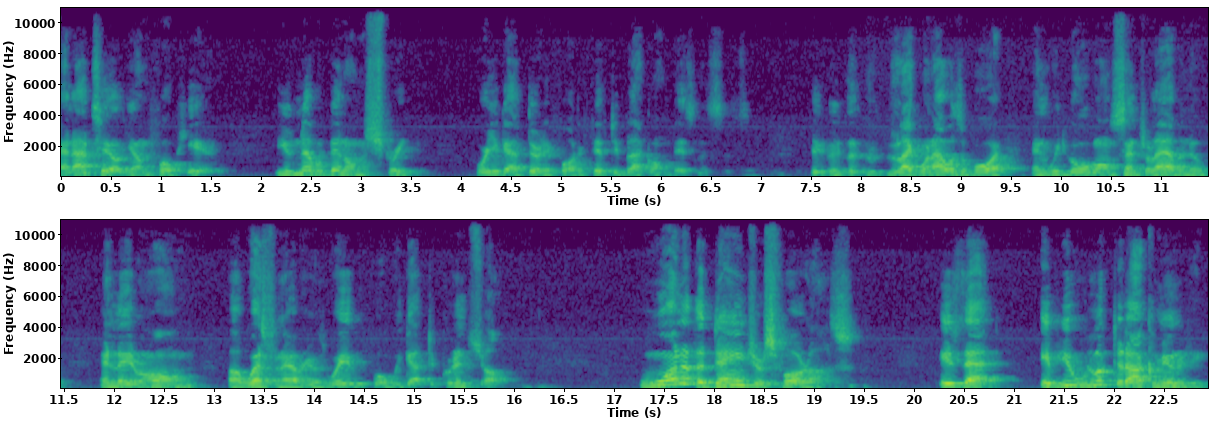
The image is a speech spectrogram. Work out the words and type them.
and I tell young folk here, you've never been on the street where you got 30, 40, 50 black-owned businesses. Like when I was a boy, and we'd go over on Central Avenue, and later on, uh, Western Avenue was way before we got to Crenshaw. One of the dangers for us is that if you looked at our community,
